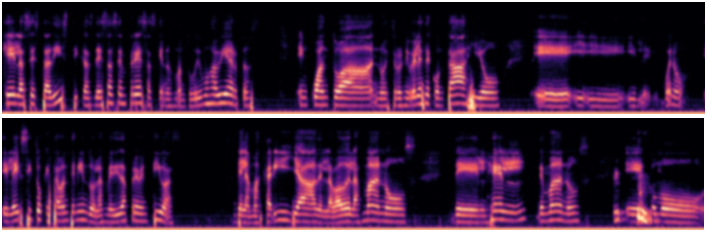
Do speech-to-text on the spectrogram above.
que las estadísticas de esas empresas que nos mantuvimos abiertos en cuanto a nuestros niveles de contagio y, bueno, el éxito que estaban teniendo las medidas preventivas de la mascarilla, del lavado de las manos, del gel de manos eh, como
